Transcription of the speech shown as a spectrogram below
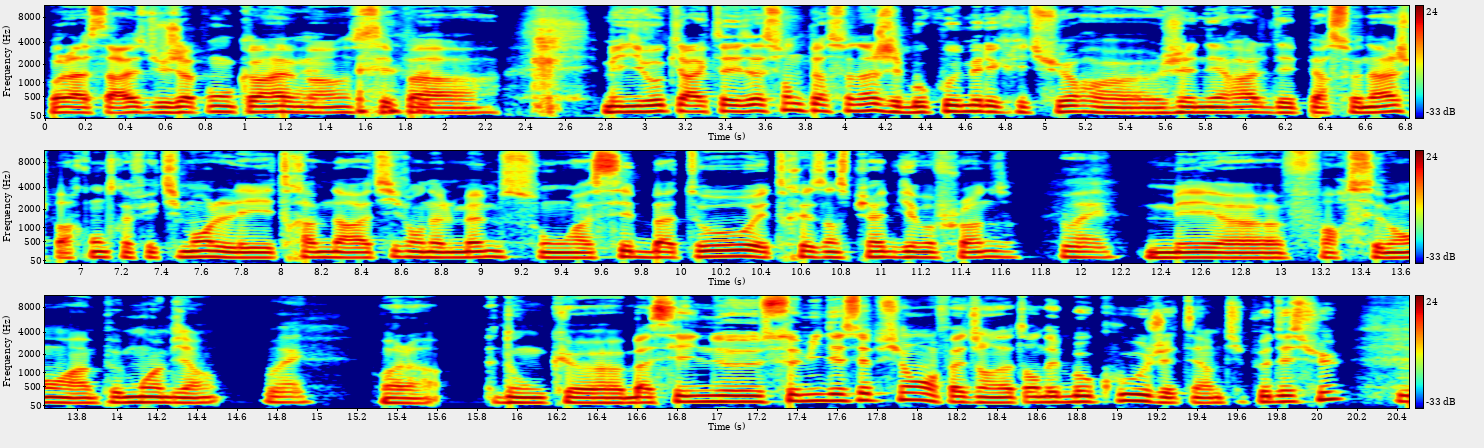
voilà, ça reste du Japon quand même, Ouais. hein. c'est pas... Mais niveau caractérisation de personnages, j'ai beaucoup aimé l'écriture euh, générale des personnages, par contre effectivement les trames narratives en elles-mêmes sont assez bateaux et très inspirées de Game of Thrones, Ouais, mais euh, forcément un peu moins bien. ouais. Voilà. Donc euh, bah, c'est une semi-déception en fait, j'en attendais beaucoup, j'étais un petit peu déçu. Mm.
